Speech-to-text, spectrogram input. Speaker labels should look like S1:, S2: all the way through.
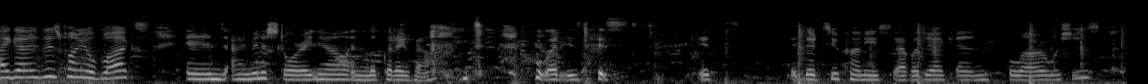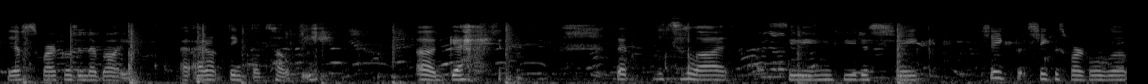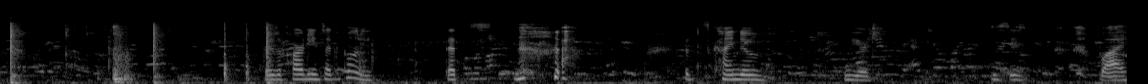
S1: Hi guys, this is PonyVille Blocks, and I'm in a store right now, and look what I found. what is this? It's it, they're two ponies, Applejack and Flower Wishes. They have sparkles in their body. I, I don't think that's healthy. Oh god, that's that's a lot. See if you just shake, shake the shake the sparkles up. There's a party inside the pony. That's that's kind of weird. This is bye.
